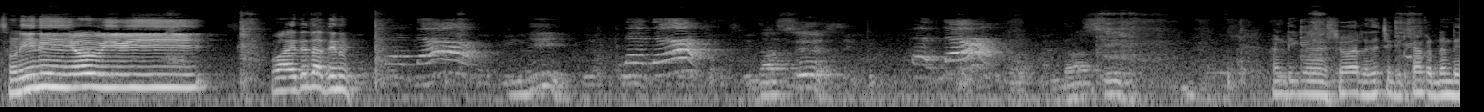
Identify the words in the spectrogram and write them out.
ਸੁਣੀ ਨਹੀਂ ਓ ਵੀ ਵੀ। ਆਵਾਜ਼ ਦੇ ਦਾਦੇ ਨੂੰ। ਆਂਟੀ ਕਾ ਸ਼ਵਾਰ ਦੇ ਚਿਗੜਕਾਂ ਕੱਢਣ ਦੇ।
